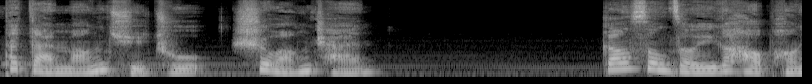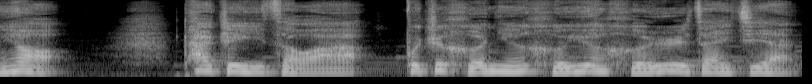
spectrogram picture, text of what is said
他赶忙取出，是王禅。刚送走一个好朋友，他这一走啊，不知何年何月何日再见，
